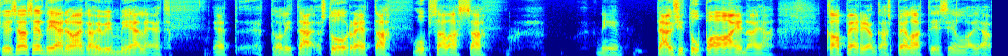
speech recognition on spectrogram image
kyllä se on silti jäänyt aika hyvin mieleen, että, että, että oli tämä Stureetta Uppsalassa niin täysi tupa aina ja Kaperion kanssa pelattiin silloin ja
